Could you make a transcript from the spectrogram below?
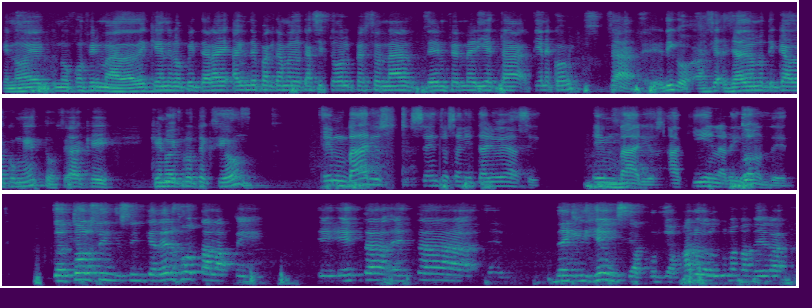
que no es no confirmada de que en el hospital hay, un departamento de casi todo el personal de enfermería está, tiene COVID. O sea, eh, digo, se, ha diagnosticado con esto. O sea, que, que no hay protección. En varios centros sanitarios es así. En varios, aquí en la región nordeste. Doctor, sin, sin querer JLP, eh, esta, esta eh, negligencia, por llamarlo de alguna manera,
